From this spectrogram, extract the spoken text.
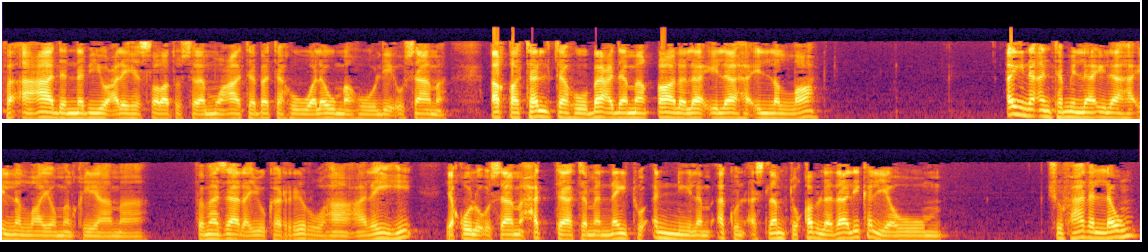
فأعاد النبي عليه الصلاة والسلام معاتبته ولومه لأسامة. أقتلته بعدما قال لا إله إلا الله؟ أين أنت من لا إله إلا الله يوم القيامة؟ فما زال يكررها عليه. يقول أسامة حتى تمنيت أني لم أكن أسلمت قبل ذلك اليوم. شوف هذا اللوم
